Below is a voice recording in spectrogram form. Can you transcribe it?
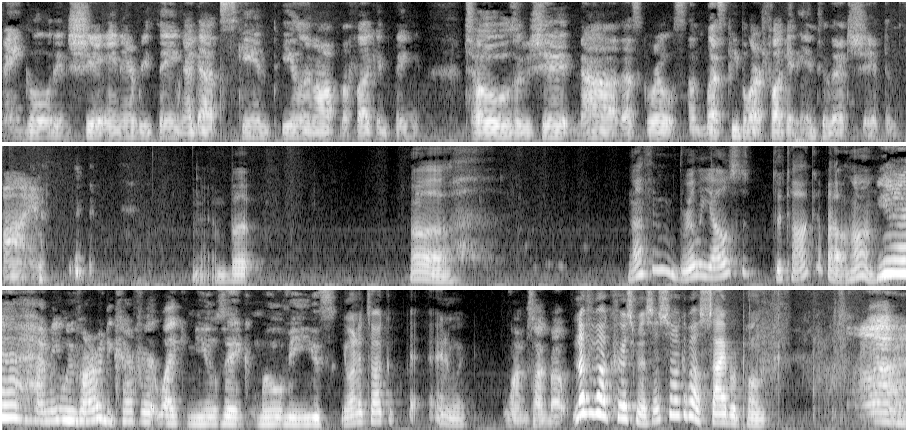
mangled and shit and everything. I got skin peeling off my fucking thing, toes and shit. Nah, that's gross. Unless people are fucking into that shit, then fine. Yeah, but uh nothing really else to talk about, huh? Yeah, I mean we've already covered like music, movies. You want to talk anyway? Want to talk about? Enough about Christmas. Let's talk about Cyberpunk.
